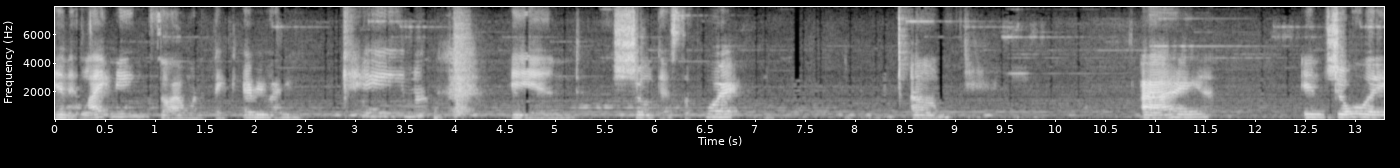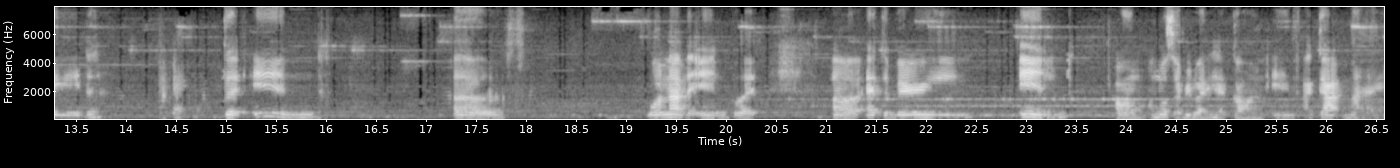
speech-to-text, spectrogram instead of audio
and enlightening. So I want to thank everybody who came and showed their support. Um, I enjoyed the end of well not the end but uh, at the very end um, almost everybody had gone and I got my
